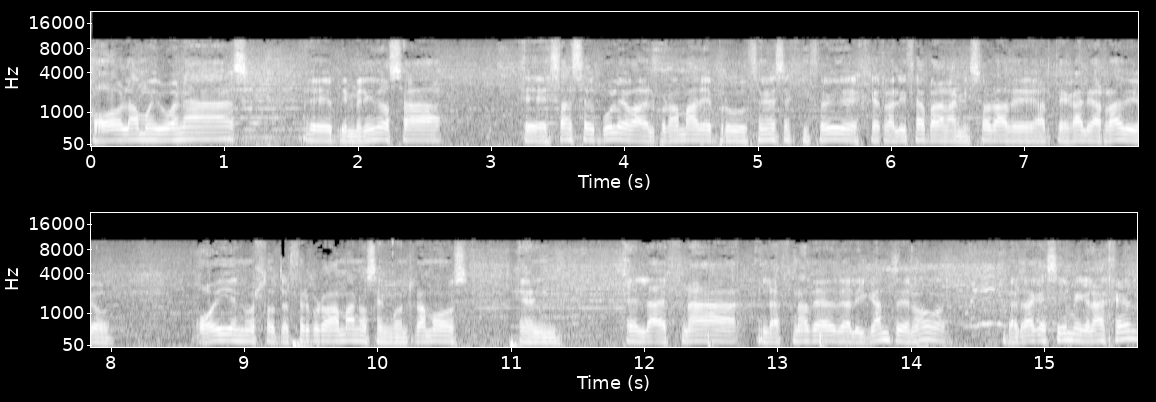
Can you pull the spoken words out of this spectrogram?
Hola, muy buenas. Eh, bienvenidos a eh, Sunset Boulevard, el programa de producciones esquizoides que realiza para la emisora de Artegalia Radio. Hoy en nuestro tercer programa nos encontramos en, en la FNA, en la FNA de, de Alicante, ¿no? ¿Verdad que sí, Miguel Ángel?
